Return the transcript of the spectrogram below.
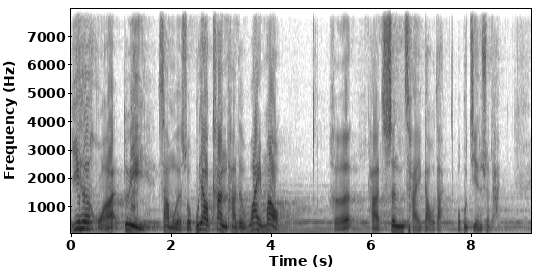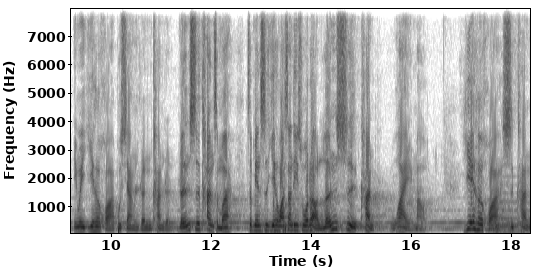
耶和华对萨姆尔说：“不要看他的外貌和他身材高大，我不拣选他。”因为耶和华不像人看人，人是看什么？这边是耶和华上帝说的，人是看外貌，耶和华是看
